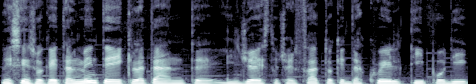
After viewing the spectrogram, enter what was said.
nel senso che è talmente eclatante il gesto, cioè il fatto che da quel tipo di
